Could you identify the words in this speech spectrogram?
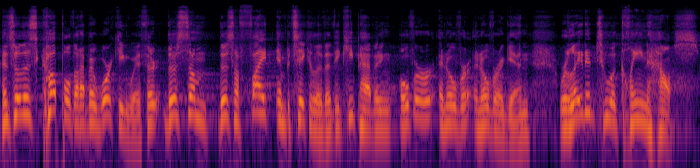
And so this couple that I've been working with, there, there's some there's a fight in particular that they keep having over and over and over again related to a clean house.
